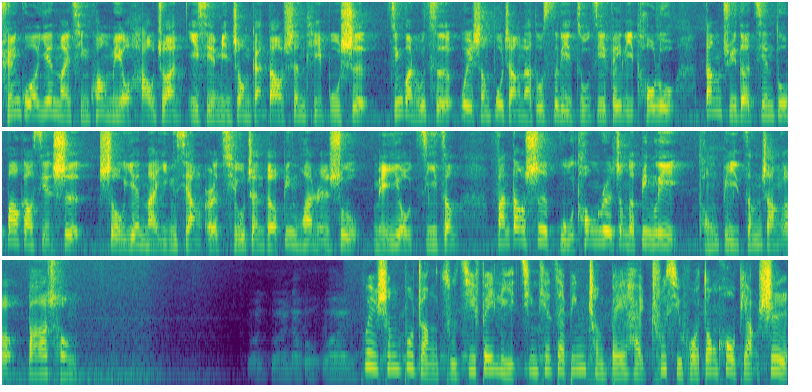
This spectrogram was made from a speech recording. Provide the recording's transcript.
全国烟霾情况没有好转，一些民众感到身体不适。尽管如此，卫生部长拿杜斯里祖基菲里透露，当局的监督报告显示，受烟霾影响而求诊的病患人数没有激增，反倒是骨痛热症的病例同比增长了八成。卫生部长祖基菲里今天在槟城北海出席活动后表示，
